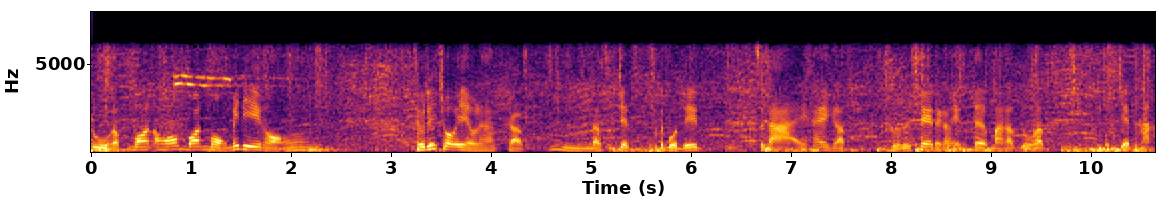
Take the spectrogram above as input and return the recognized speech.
ดูครับบอลอ๋อบอลหม่งไม่ดีของเทอรี่โจเอลนะครับครับอืมแล้วสมเจตสัตบุตรนี่จะจ่ายให้กับสุริเชษฐ์นะครับเห็นเติมมาครับดูครับสมเจตหัก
